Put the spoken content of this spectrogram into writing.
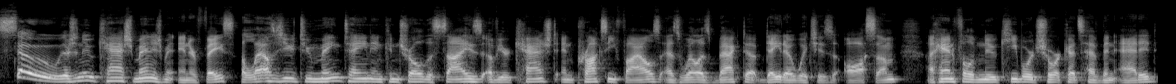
So, there's a new cache management interface, allows you to maintain and control the size of your cached and proxy files as well as backed up data, which is awesome. A handful of new keyboard shortcuts have been added,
